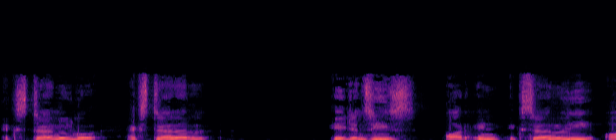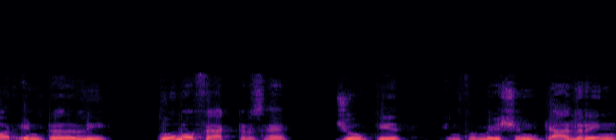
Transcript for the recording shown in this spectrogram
ایکسٹرنل ایکسٹرنل ایجنسیز اور ایکسٹرنلی اور انٹرنلی دونوں فیکٹرز ہیں جو کہ انفارمیشن گیدرنگ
